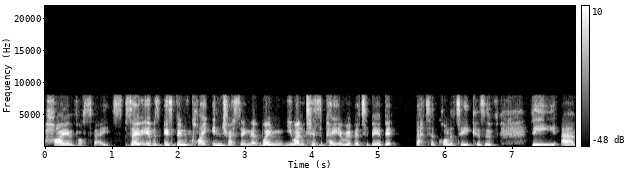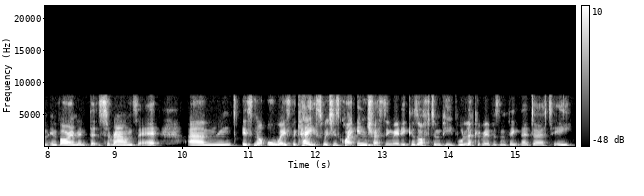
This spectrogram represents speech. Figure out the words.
high in phosphates. So it was it's been quite interesting that when you anticipate a river to be a bit better quality because of the um, environment that surrounds it, um, it's not always the case, which is quite interesting, really, because often people look at rivers and think they're dirty,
